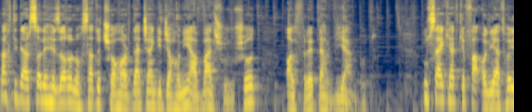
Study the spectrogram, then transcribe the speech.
وقتی در سال 1914 جنگ جهانی اول شروع شد آلفرد در وین بود او سعی کرد که فعالیت های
